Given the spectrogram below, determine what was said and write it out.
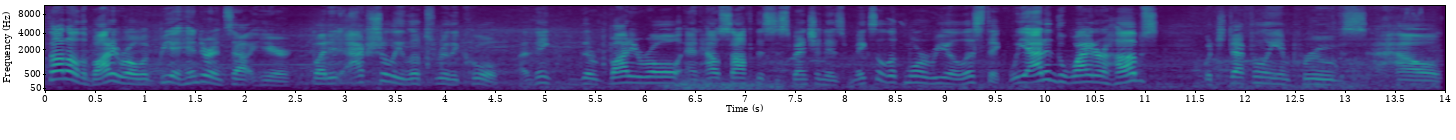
I thought all the body roll would be a hindrance out here, but it actually looks really cool. I think the body roll and how soft the suspension is makes it look more realistic. We added the wider hubs, which definitely improves how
